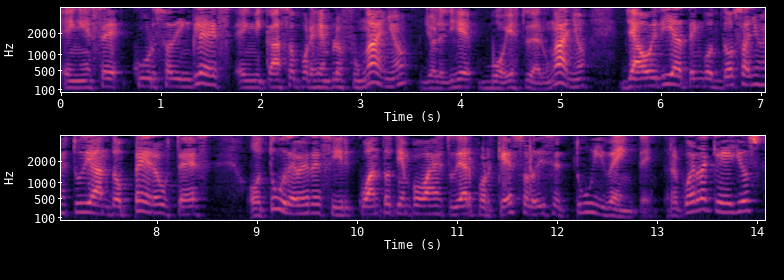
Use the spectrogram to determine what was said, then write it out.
en ese curso de inglés. En mi caso, por ejemplo, fue un año. Yo le dije, voy a estudiar un año. Ya hoy día tengo dos años estudiando, pero ustedes o tú debes decir cuánto tiempo vas a estudiar porque eso lo dice tú y 20. Recuerda que ellos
